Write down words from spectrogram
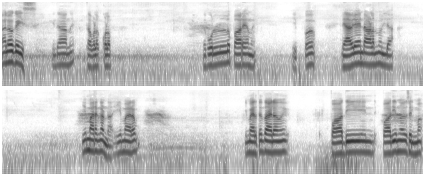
ഹലോ ഗൈസ് ഇതാണ് തവളക്കുളം. ഇത് ഫുള്ള് പാറയാണ്. ഇപ്പോൾ രാവിലെ അതിന്റെ ആളൊന്നുമില്ല. ഈ മരം കണ്ട ഈ മരം ഈ മരത്തിന് താഴെയാണ് പാതി പാതി എന്നൊരു സിനിമ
